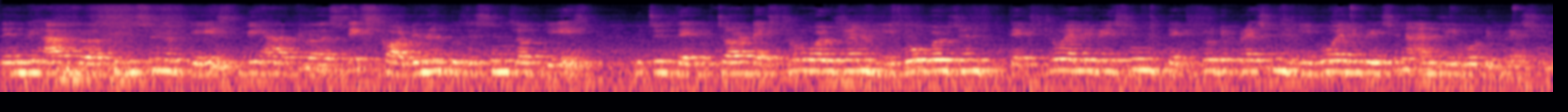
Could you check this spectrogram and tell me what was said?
Then we have uh, position of gaze. We have uh, six cardinal positions of gaze, which is which are dextroversion, levoversion, dextro elevation, dextro depression, levo elevation, and levo depression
